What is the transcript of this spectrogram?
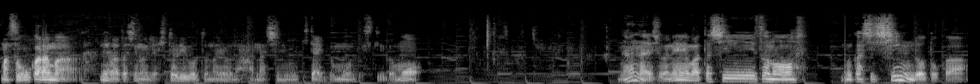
まあそこからまあね、私のじゃ独り言のような話に行きたいと思うんですけれども、なんなんでしょうね。私、その、昔進路とか、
